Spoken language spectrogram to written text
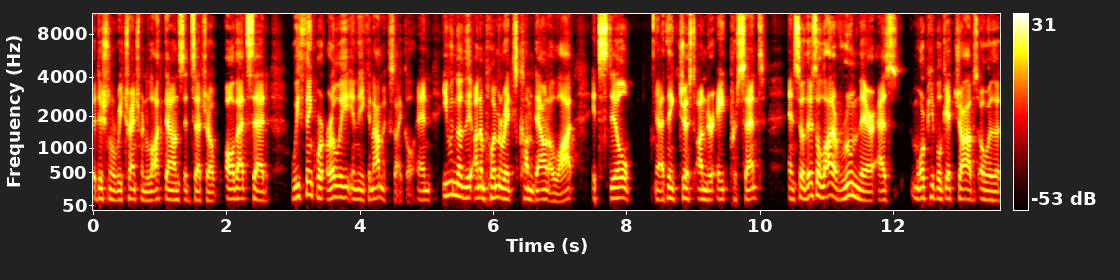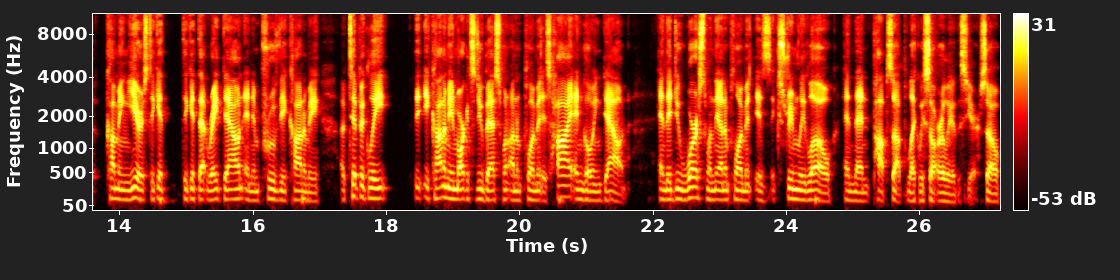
additional retrenchment, lockdowns, etc. All that said, we think we're early in the economic cycle, and even though the unemployment rates come down a lot, it's still, I think, just under eight percent. And so there's a lot of room there as more people get jobs over the coming years to get to get that rate down and improve the economy. Uh, typically, the economy and markets do best when unemployment is high and going down and they do worse when the unemployment is extremely low and then pops up like we saw earlier this year. So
